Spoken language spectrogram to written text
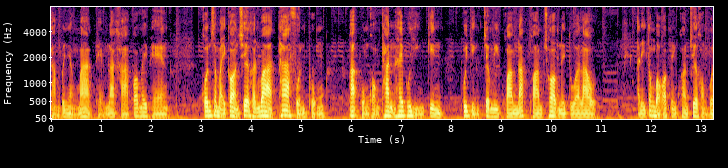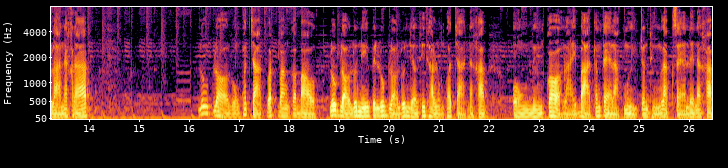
ขังเป็นอย่างมาก แถมราคาก็ไม่แพง คนสมัยก่อนเชื่อกันว่าถ้าฝนผง ระผงของท่านให้ผู้หญิงกิน ผู้หญิงจะมีความรักความชอบในตัวเรา อันนี้ต้องบอกว่าเป็นความเชื่อของโบราณนะครับ รูปหล่อหลวงพ่อจาดวัดบางกระเบา รูปหล่อรุ่นนี้เป็นรูปหล่อรุ่นเดียวที่ทันหลวงพ่อจาดนะครับ องค์หนึ่งก็หลายบาทตั้งแต่หลักหมื่นจนถึงหลักแสนเลยนะครับ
